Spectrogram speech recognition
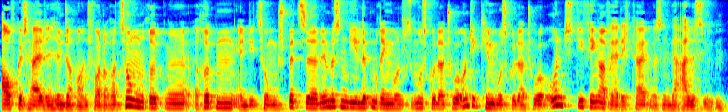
aufgeteilt in hinterer und vorderer Zungenrücken, Rücken, in die Zungenspitze. Wir müssen die Lippenringmuskulatur und die Kinnmuskulatur und die Fingerfertigkeit müssen wir alles üben.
